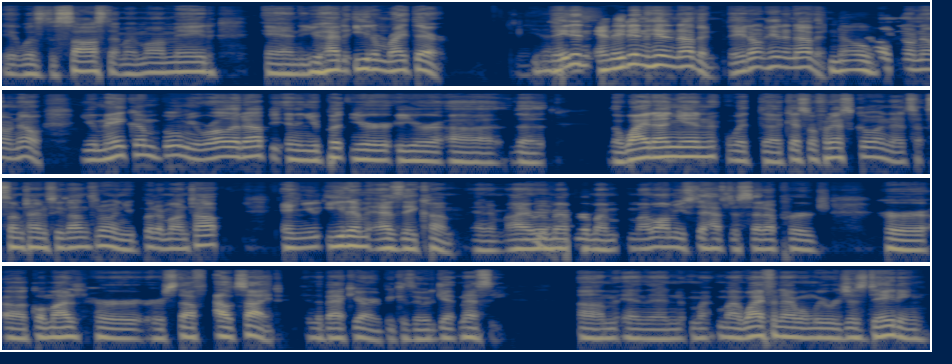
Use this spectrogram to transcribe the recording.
It was the sauce that my mom made, and you had to eat them right there. Yes. They didn't, and they didn't hit an oven. They don't hit an oven. No. no, no, no, no. You make them, boom, you roll it up, and then you put your your uh the the white onion with the queso fresco and that's sometimes cilantro, and you put them on top, and you eat them as they come. And I remember my my mom used to have to set up her her uh, comal, her her stuff outside in the backyard because it would get messy. Um, and then my, my wife and I, when we were just dating,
